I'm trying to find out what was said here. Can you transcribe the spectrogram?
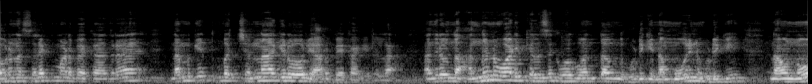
ಅವರನ್ನು ಸೆಲೆಕ್ಟ್ ಮಾಡಬೇಕಾದ್ರೆ ನಮಗೆ ತುಂಬಾ ಚೆನ್ನಾಗಿರೋರು ಯಾರು ಬೇಕಾಗಿರಲಿಲ್ಲ. ಅಂದ್ರೆ ಒಂದು ಅಂಗನವಾಡಿ ಕೆಲಸಕ್ಕೆ ಹೋಗುವಂತ ಒಂದು ಹುಡುಗಿ ನಮ್ಮ ಊರಿನ ಹುಡುಗಿ, ನಾವು ನೋ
